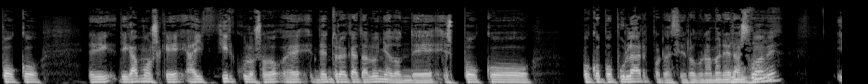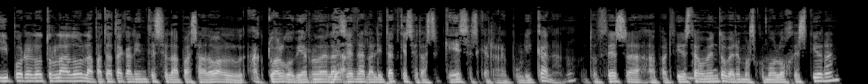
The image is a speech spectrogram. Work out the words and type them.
poco, eh, digamos que hay círculos dentro de Cataluña donde es poco, poco popular, por decirlo de una manera suave. Y por el otro lado, la patata caliente se la ha pasado al actual gobierno de la Generalitat, que, será, que es Esquerra Republicana. ¿no? Entonces, a, partir de este momento veremos cómo lo gestionan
